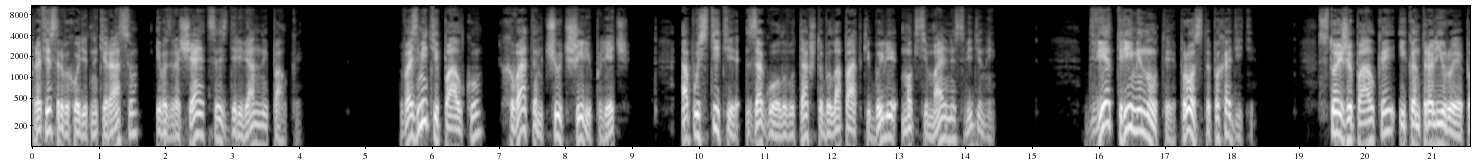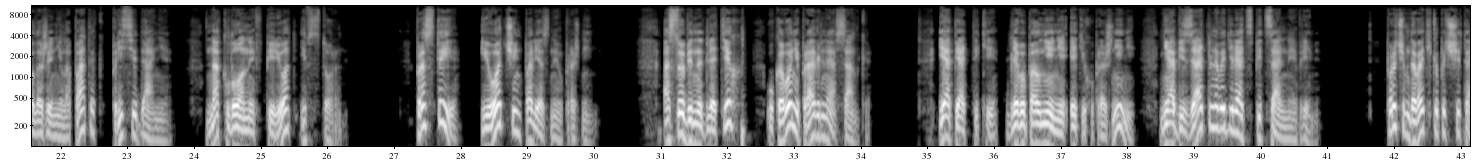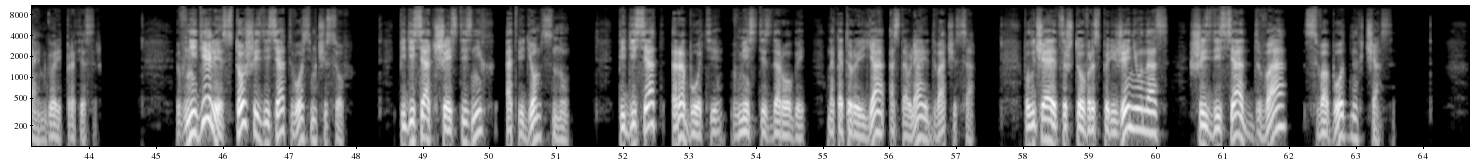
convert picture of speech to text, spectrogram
Профессор выходит на террасу и возвращается с деревянной палкой. Возьмите палку, хватом чуть шире плеч, опустите за голову так, чтобы лопатки были максимально сведены. Две-три минуты, просто походите. С той же палкой и контролируя положение лопаток, приседания наклоны вперед и в стороны. Простые и очень полезные упражнения. Особенно для тех, у кого неправильная осанка. И опять-таки, для выполнения этих упражнений не обязательно выделять специальное время. Впрочем, давайте-ка подсчитаем, говорит профессор. В неделе 168 часов. 56 из них отведем сну. 50 работе вместе с дорогой, на которую я оставляю два часа. Получается, что в распоряжении у нас 62 свободных часа.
